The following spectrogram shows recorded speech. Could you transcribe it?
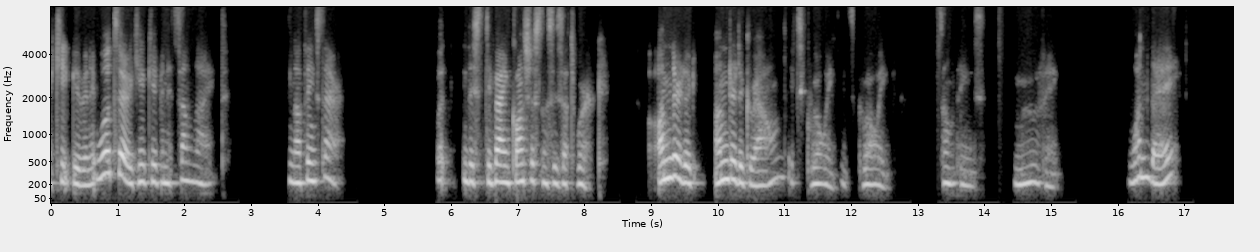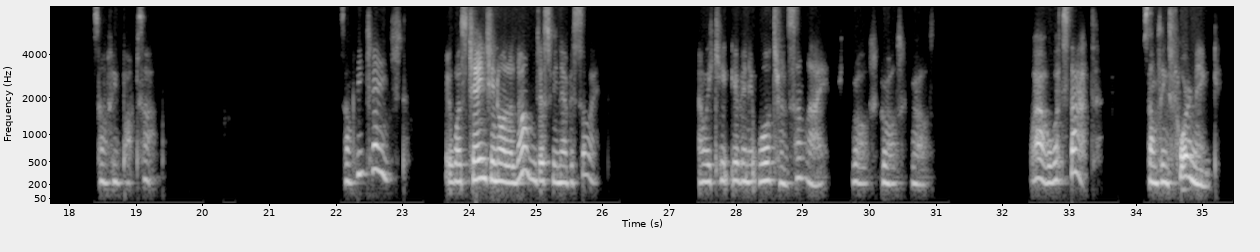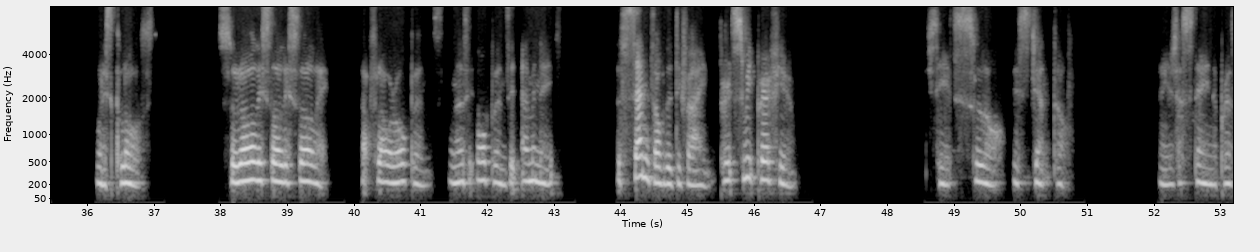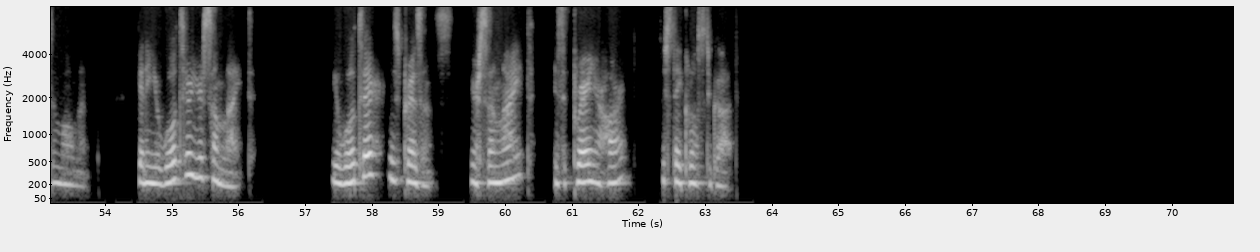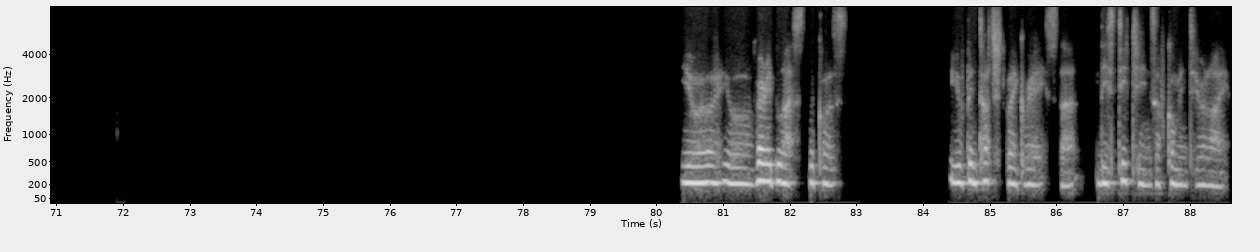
I keep giving it water, I keep giving it sunlight. Nothing's there. But this divine consciousness is at work. Under the under the ground, it's growing, it's growing. Something's moving. One day, something pops up. Something changed. It was changing all along, just we never saw it. And we keep giving it water and sunlight. It grows, grows, grows. Wow, what's that? Something's forming when it's closed. Slowly, slowly, slowly, that flower opens. And as it opens, it emanates the scent of the divine, sweet perfume. You see, it's slow, it's gentle. And you just stay in the present moment, getting your water, your sunlight. Your water is presence. Your sunlight is a prayer in your heart to stay close to God. You're, you're very blessed because you've been touched by grace that these teachings have come into your life.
